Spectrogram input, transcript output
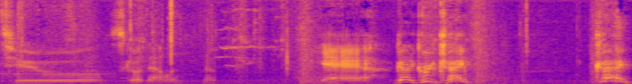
To let's go with that one. Yeah, got a green cape. Cape.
